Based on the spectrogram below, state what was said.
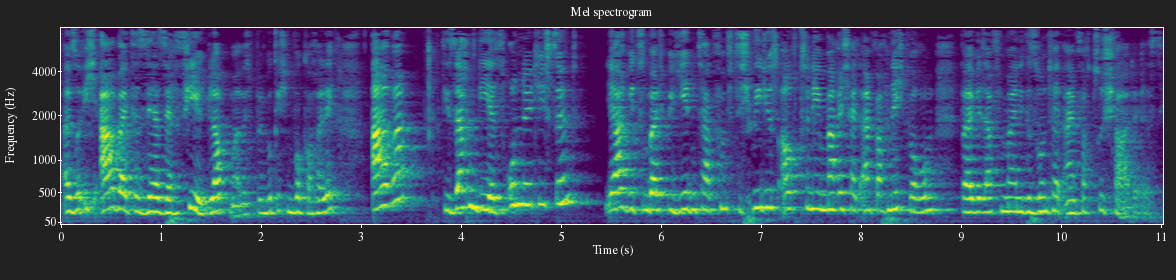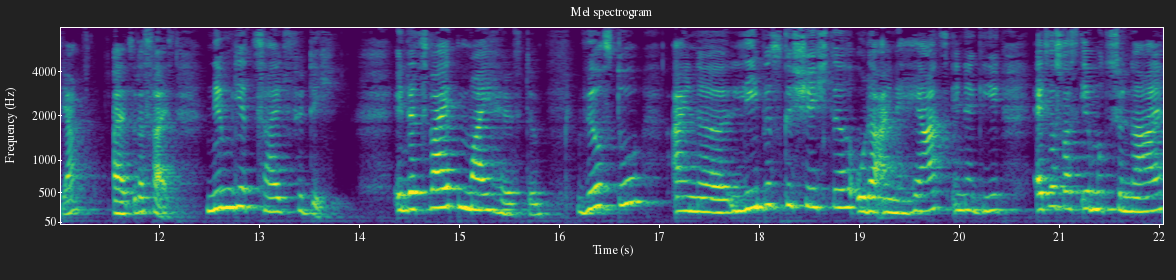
Also ich arbeite sehr, sehr viel, glaubt mal, ich bin wirklich ein Workaholic. Aber die Sachen, die jetzt unnötig sind, ja, wie zum Beispiel jeden Tag 50 Videos aufzunehmen, mache ich halt einfach nicht. Warum? Weil mir dafür meine Gesundheit einfach zu schade ist, ja. Also das heißt, nimm dir Zeit für dich. In der zweiten Maihälfte wirst du eine Liebesgeschichte oder eine Herzenergie, etwas, was emotional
